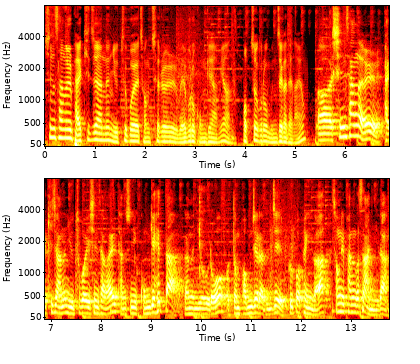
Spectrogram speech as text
신상을 밝히지 않는 유튜버의 정체를 외부로 공개하면 법적으로 문제가 되나요? 어, 신상을 밝히지 않은 유튜버의 신상을 단순히 공개했다라는 이유로 어떤 범죄라든지 불법 행위가 성립하는 것은 아닙니다.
